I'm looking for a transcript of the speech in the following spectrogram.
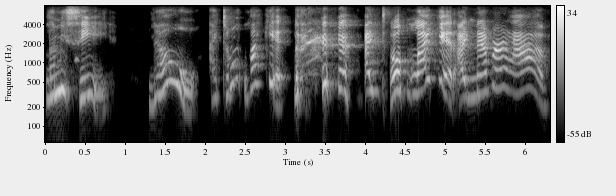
Let me see. No, I don't like it. I don't like it. I never have.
